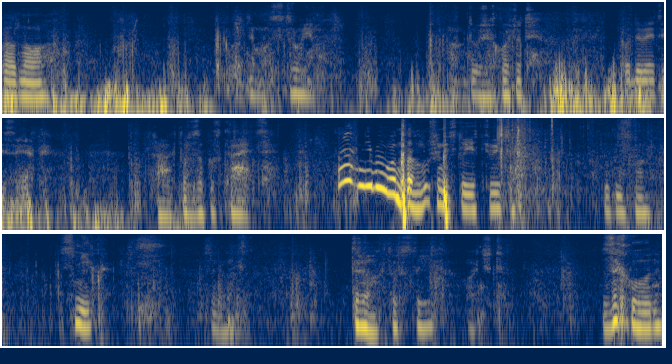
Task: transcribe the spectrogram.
Заодно продемонструємо. Дуже хочуть подивитися, як трактор запускається. Та ніби вон заглушений стоїть, чуєте. Тут нас вон сніг. Це трактор стоїть, бачите. Заходимо.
